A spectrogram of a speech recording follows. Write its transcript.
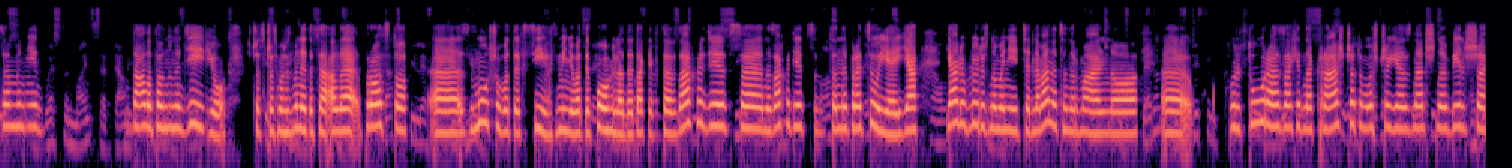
це мені дало певну надію, що щось може змінитися, але просто е, змушувати всіх змінювати погляди, так як це в заході. Це на заході це, це не працює. Я, я люблю різноманіття. Для мене це нормально. Е, культура західна краща, тому що є значно більше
